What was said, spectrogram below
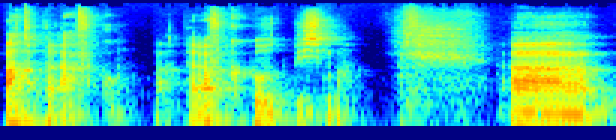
отправку, отправку какого-то письма. А,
